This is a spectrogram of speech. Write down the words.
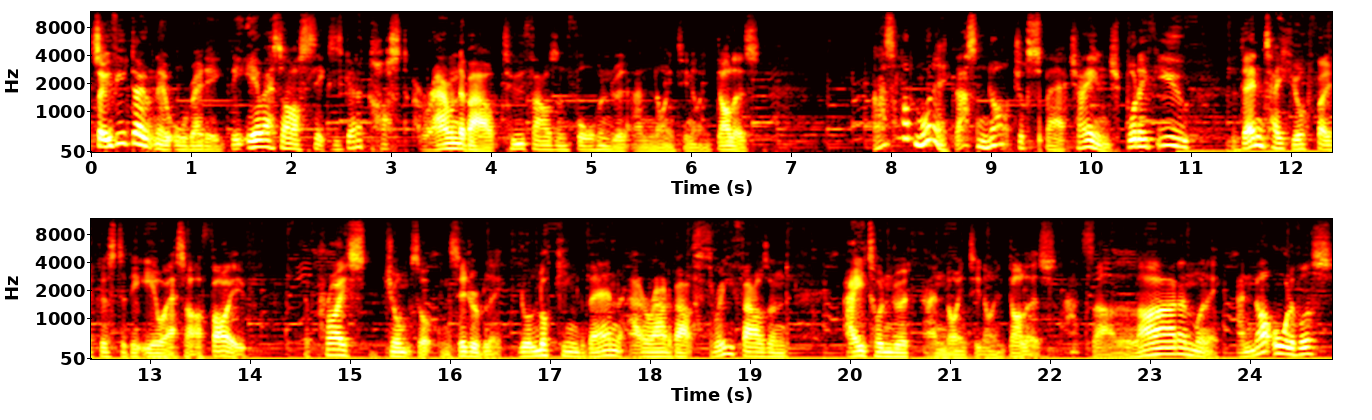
So if you don't know already, the EOS R6 is going to cost around about $2,499. And that's a lot of money. That's not just spare change. But if you then take your focus to the EOS R5, the price jumps up considerably. You're looking then at around about $3,899. That's a lot of money. And not all of us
